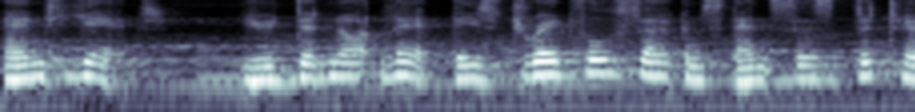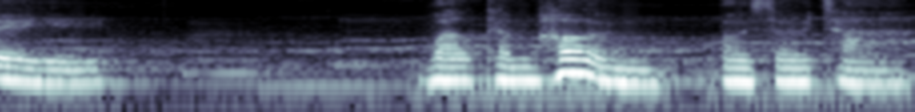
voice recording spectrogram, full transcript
And yet, you did not let these dreadful circumstances deter you. Welcome home, Boso Ta.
